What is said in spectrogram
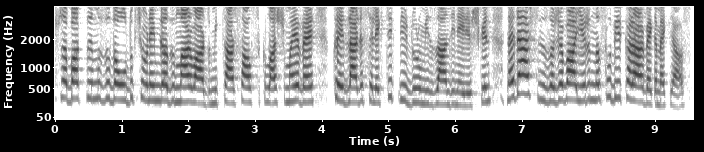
döngüsüne baktığımızda da oldukça önemli adımlar vardı. Miktarsal sıkılaşmaya ve kredilerde selektif bir durum izlendiğine ilişkin. Ne dersiniz acaba yarın nasıl bir karar beklemek lazım?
